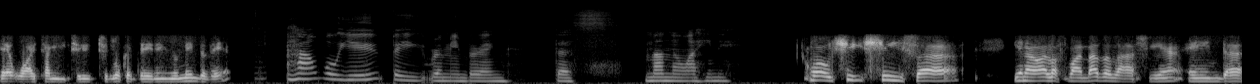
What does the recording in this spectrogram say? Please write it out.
at Waitangi to, to look at that and remember that. How will you be remembering this mana wahine? Well, she she's uh, you know I lost my mother last year, and uh,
